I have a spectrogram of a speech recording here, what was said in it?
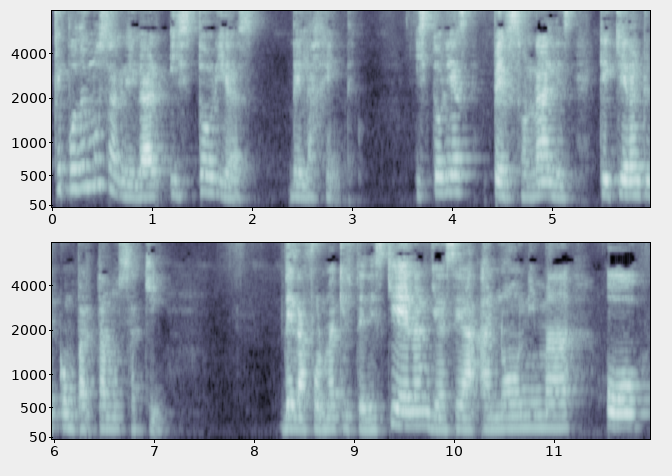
que podemos agregar historias de la gente, historias personales que quieran que compartamos aquí, de la forma que ustedes quieran, ya sea anónima o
